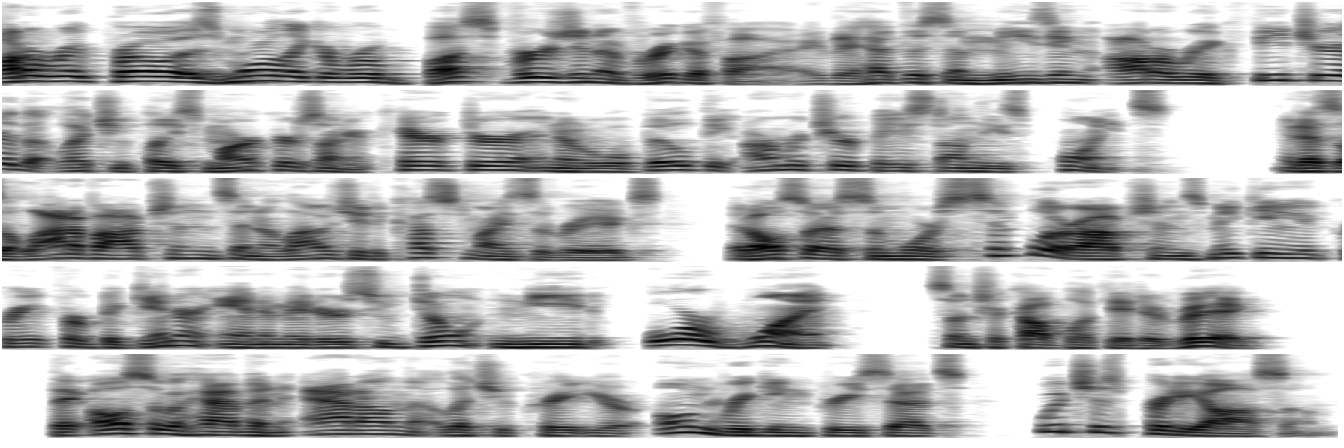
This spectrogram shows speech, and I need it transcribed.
AutoRig Pro is more like a robust version of Rigify. They have this amazing AutoRig feature that lets you place markers on your character and it will build the armature based on these points. It has a lot of options and allows you to customize the rigs. It also has some more simpler options, making it great for beginner animators who don't need or want such a complicated rig. They also have an add-on that lets you create your own rigging presets, which is pretty awesome.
